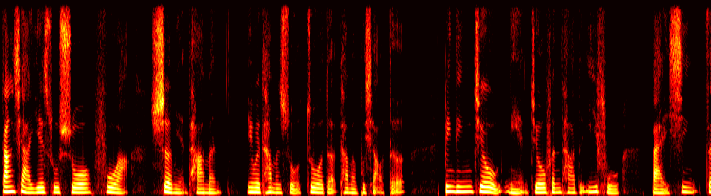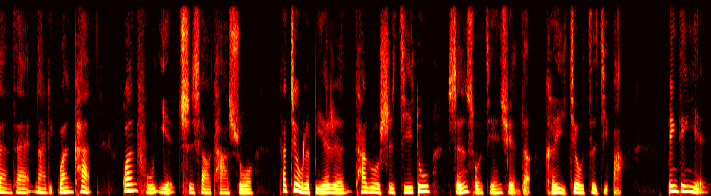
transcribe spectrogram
当下，耶稣说：“父啊，赦免他们，因为他们所做的，他们不晓得。”兵丁就撵纠纷他的衣服，百姓站在那里观看，官府也嗤笑他说：“他救了别人，他若是基督，神所拣选的，可以救自己吧。”兵丁也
